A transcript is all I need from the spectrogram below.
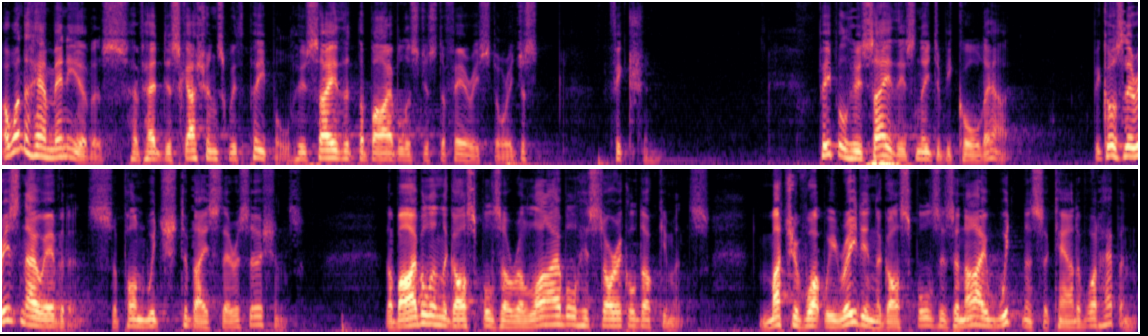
I wonder how many of us have had discussions with people who say that the Bible is just a fairy story, just fiction. People who say this need to be called out because there is no evidence upon which to base their assertions. The Bible and the Gospels are reliable historical documents. Much of what we read in the Gospels is an eyewitness account of what happened.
